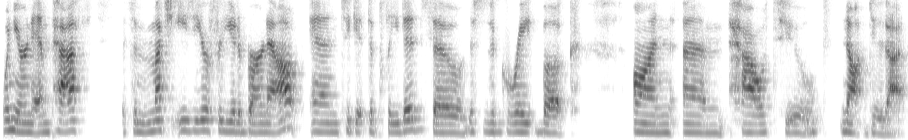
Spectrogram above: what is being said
when you're an empath, it's a much easier for you to burn out and to get depleted. So, this is a great book on um, how to not do that.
